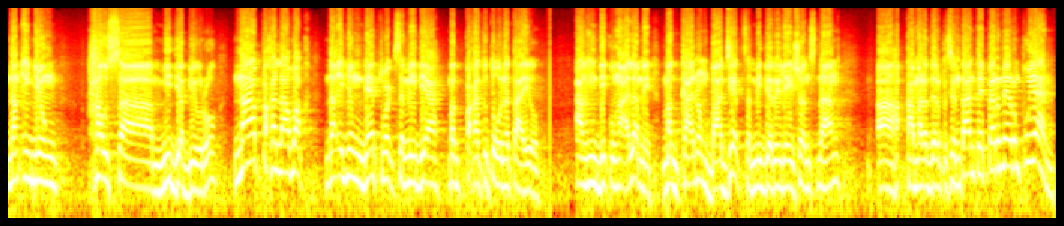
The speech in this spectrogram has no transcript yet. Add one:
ng inyong House uh, Media Bureau. Napakalawak ng inyong network sa media, magpakatotoo na tayo. Ang hindi ko nga alam eh, magkano ang budget sa media relations ng uh, Kamara de Representante, pero meron po yan.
